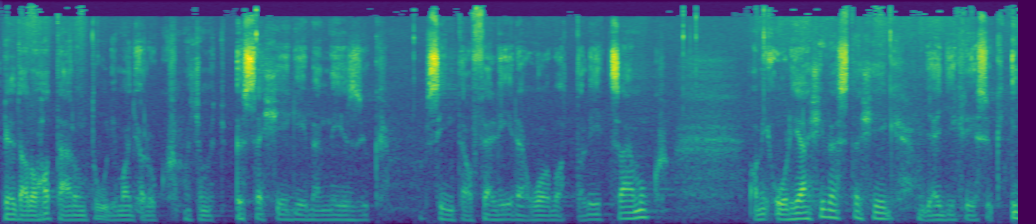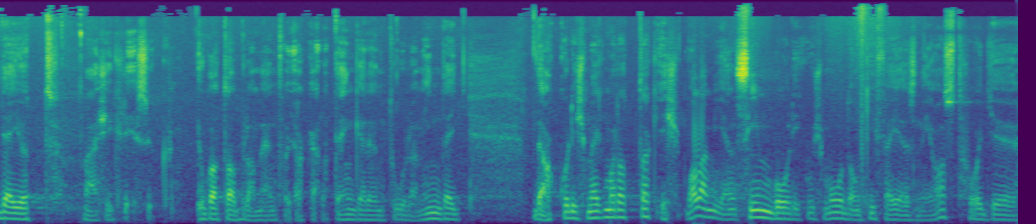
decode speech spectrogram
például a határon túli magyarok, hogy összességében nézzük, szinte a felére olvadt a létszámuk, ami óriási veszteség, ugye egyik részük idejött, másik részük nyugatabbra ment, vagy akár a tengeren túlra, mindegy, de akkor is megmaradtak, és valamilyen szimbolikus módon kifejezni azt, hogy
